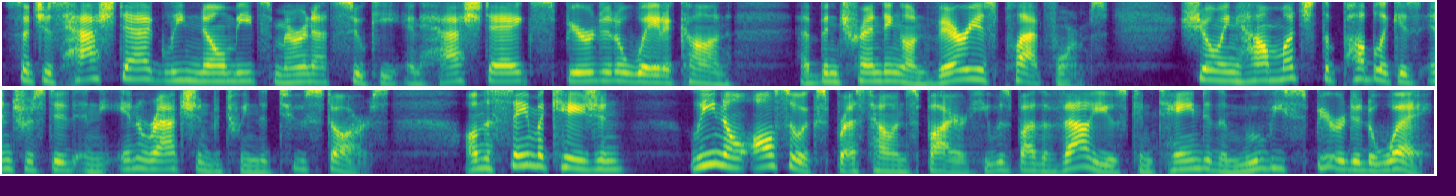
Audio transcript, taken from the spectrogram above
such as hashtag Lee Know Meets Mari Natsuki and hashtag Spirited Away to Con have been trending on various platforms, showing how much the public is interested in the interaction between the two stars. On the same occasion, Know also expressed how inspired he was by the values contained in the movie Spirited Away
